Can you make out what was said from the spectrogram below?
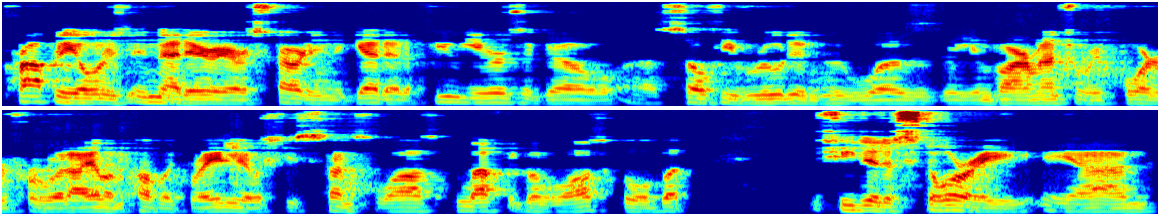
property owners in that area are starting to get it. A few years ago, uh, Sophie Rudin, who was the environmental reporter for Rhode Island Public Radio, she's since lost, left to go to law school, but she did a story and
